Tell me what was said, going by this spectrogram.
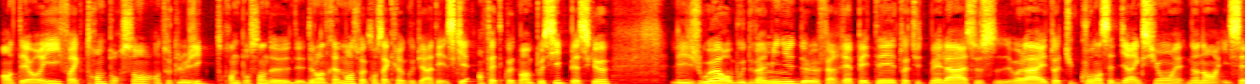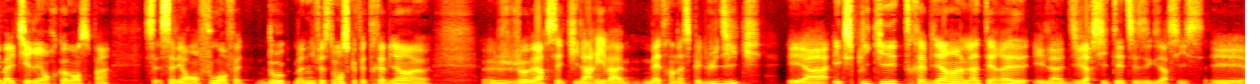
en théorie, il faudrait que 30%, en toute logique, 30% de, l'entraînement soit consacré au coup de pied. Ce qui est en fait complètement impossible parce que les joueurs, au bout de 20 minutes, de le faire répéter, toi tu te mets là, voilà, et toi tu cours dans cette direction, et, non, non, il s'est mal tiré, on recommence. Enfin, ça les rend fous en fait. Donc, manifestement, ce que fait très bien euh, euh, Jover, c'est qu'il arrive à mettre un aspect ludique et à expliquer très bien l'intérêt et la diversité de ces exercices. Et,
